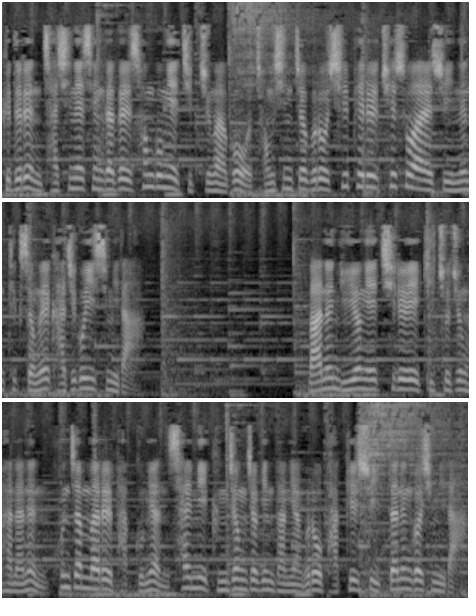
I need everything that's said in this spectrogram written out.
그들은 자신의 생각을 성공에 집중하고 정신적으로 실패를 최소화할 수 있는 특성을 가지고 있습니다. 많은 유형의 치료의 기초 중 하나는 혼잣말을 바꾸면 삶이 긍정적인 방향으로 바뀔 수 있다는 것입니다.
